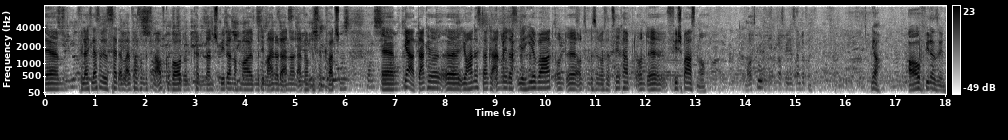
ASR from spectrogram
Ähm, vielleicht lassen wir das Setup einfach so ein bisschen aufgebaut und könnten dann später nochmal mit dem einen oder anderen einfach ein bisschen quatschen. Ähm, ja, danke äh, Johannes, danke André, dass ihr hier wart und äh, uns ein bisschen was erzählt habt und äh, viel Spaß noch. Macht's gut. Schön, dass wir hier sein dürfen. Ja, auf Wiedersehen.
